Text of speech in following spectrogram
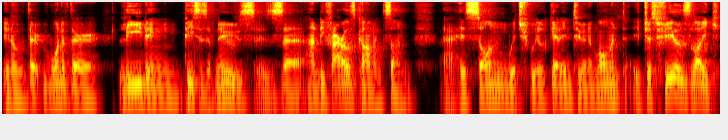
you know, one of their leading pieces of news is uh, Andy Farrell's comments on uh, his son, which we'll get into in a moment. It just feels like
